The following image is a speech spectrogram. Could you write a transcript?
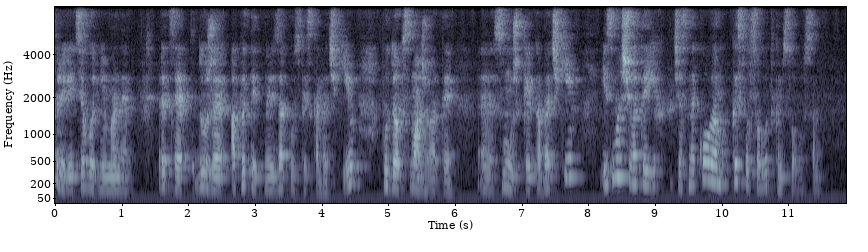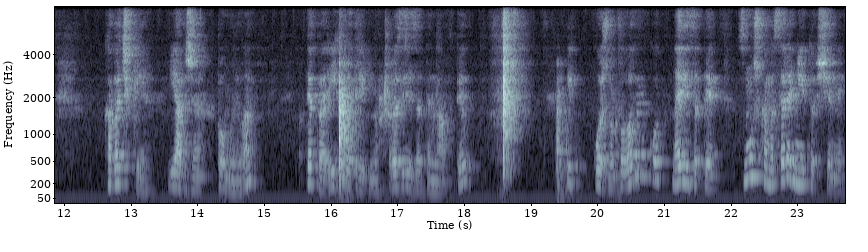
привіт! Сьогодні у мене рецепт дуже апетитної закуски з кабачків. Буду обсмажувати е, смужки кабачків і змащувати їх чесниковим кисло-солодким соусом. Кабачки я вже помила. Тепер їх потрібно розрізати навпіл і кожну половинку нарізати смужками середньої товщини.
